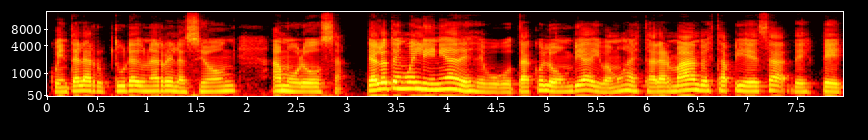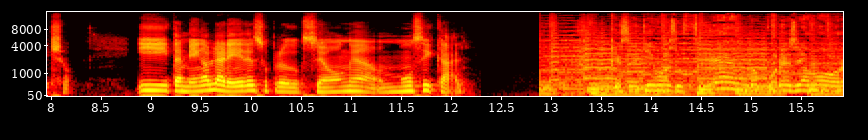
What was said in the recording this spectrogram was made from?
cuenta la ruptura de una relación amorosa. Ya lo tengo en línea desde Bogotá, Colombia, y vamos a estar armando esta pieza Despecho. Y también hablaré de su producción eh, musical. Que seguimos sufriendo por ese amor.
